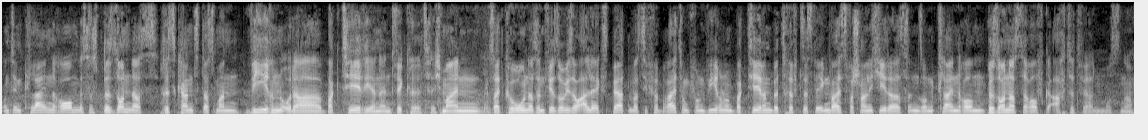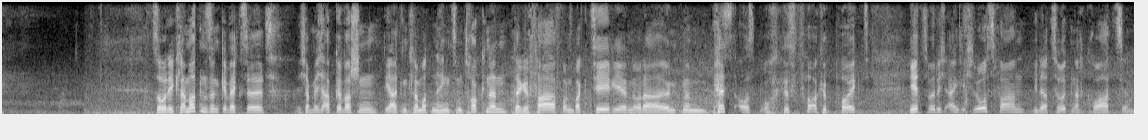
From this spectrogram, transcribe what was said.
und in kleinen Raum ist es besonders riskant, dass man Viren oder Bakterien entwickelt. Ich meine, seit Corona sind wir sowieso alle Experten, was die Verbreitung von Viren und Bakterien betrifft. Deswegen weiß wahrscheinlich jeder, dass in so einem kleinen Raum besonders darauf geachtet werden muss. Ne? So, die Klamotten sind gewechselt. Ich habe mich abgewaschen. Die alten Klamotten hängen zum Trocknen. Der Gefahr von Bakterien oder irgendeinem Pestausbruch ist vorgebeugt. Jetzt würde ich eigentlich losfahren, wieder zurück nach Kroatien.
